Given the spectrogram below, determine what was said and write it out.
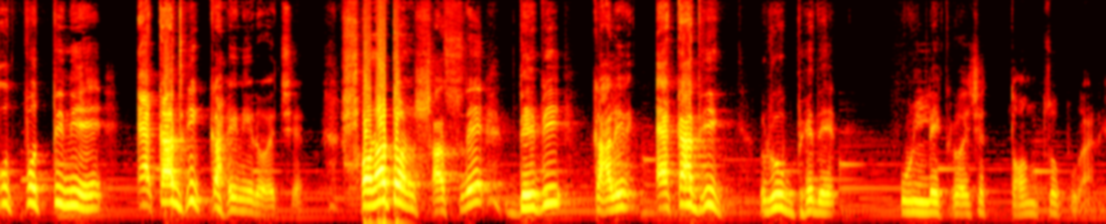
উৎপত্তি নিয়ে একাধিক কাহিনী রয়েছে। সনাতন শাস্ত্রে দেবী কালীর একাধিক রূপভেদের উল্লেখ রয়েছে তন্ত্র পুরাণে।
